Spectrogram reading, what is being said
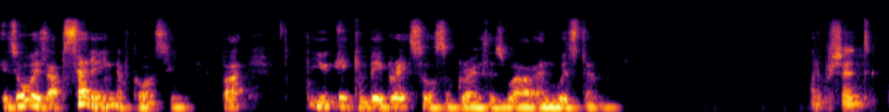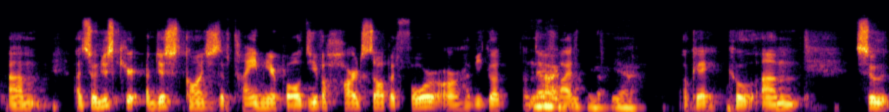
is always upsetting, of course, but you, it can be a great source of growth as well and wisdom. Hundred percent. Um, so I'm just curious, I'm just conscious of time here, Paul. Do you have a hard stop at four, or have you got until no, five? Yeah. Okay, cool. Um, so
